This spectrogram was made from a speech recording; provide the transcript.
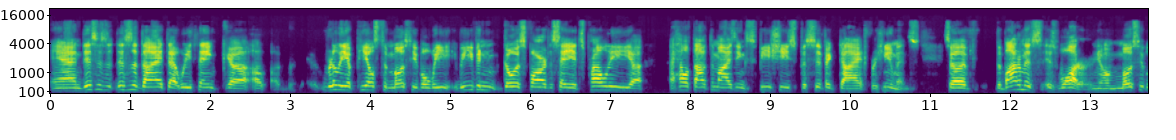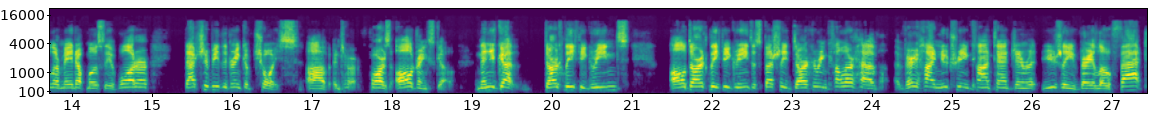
and this is this is a diet that we think uh, uh really appeals to most people. We we even go as far to say it's probably uh, a health optimizing species specific diet for humans. So if the bottom is is water, you know, most people are made up mostly of water. That should be the drink of choice uh, as far as all drinks go. And then you've got dark leafy greens. All dark leafy greens, especially darker in color, have a very high nutrient content, and usually very low fat.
